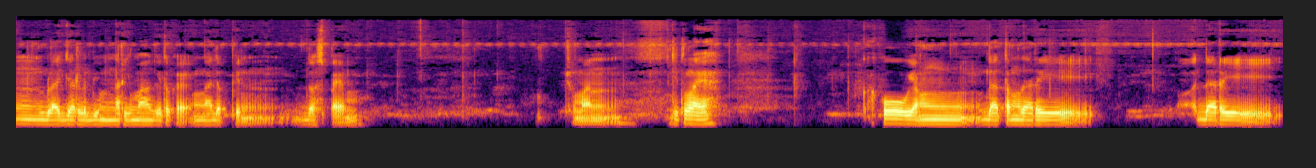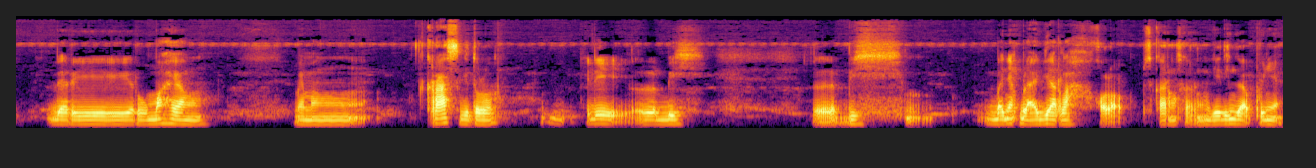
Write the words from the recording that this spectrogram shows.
Hmm, belajar lebih menerima gitu kayak ngadepin dospem cuman gitulah ya. Aku yang datang dari dari dari rumah yang memang keras gitu loh. Jadi lebih lebih banyak belajar lah kalau sekarang sekarang jadi nggak punya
